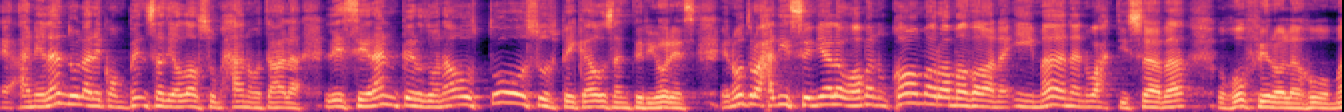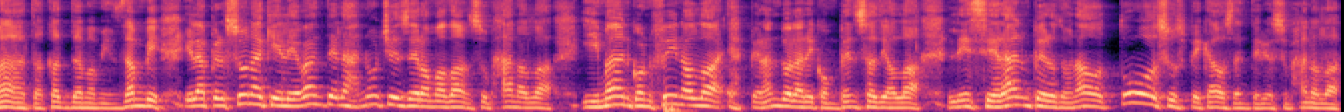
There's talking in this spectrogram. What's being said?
eh, anhelando la recompensa de Allah subhanahu wa ta'ala, le serán perdonados todos sus pecados anteriores. En otro hadith señala, وَمَنْ قَامَ رَمَضَانَ إِيمَانًا وَاحْتِسَابًا غُفِرَ لَهُ مَا تَقَدَّمَ مِنْ ذَنْبِ Y la persona que levante las noches de Ramadán, subhanallah, imán con fe en Allah, esperando la recompensa de Allah, le serán perdonado todos sus pecados anteriores. Subhanallah.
